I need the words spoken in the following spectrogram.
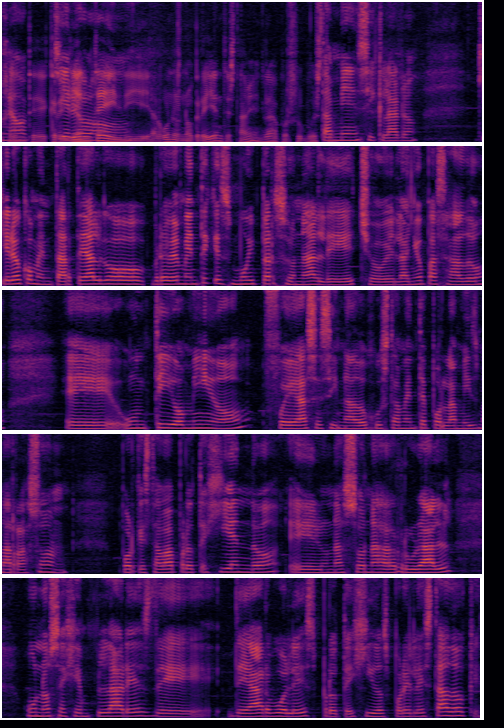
Gente creyente y, y, algunos no creyentes también, claro, por supuesto. También, sí, claro. Quiero comentarte algo brevemente que es muy personal. De hecho, el año pasado eh, un tío mío fue asesinado justamente por la misma razón, porque estaba protegiendo en una zona rural unos ejemplares de, de árboles protegidos por el Estado que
